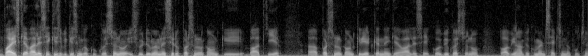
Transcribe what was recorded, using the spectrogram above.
वॉइस के हवाले से किसी भी किस्म का कोई क्वेश्चन हो, इस वीडियो में हमने सिर्फ़ पर्सनल अकाउंट की बात की है। पर्सनल अकाउंट क्रिएट करने के हवाले से कोई भी क्वेश्चन हो तो आप यहाँ पे कमेंट सेक्शन में पूछें।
